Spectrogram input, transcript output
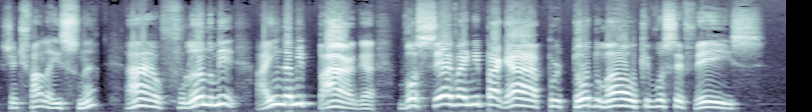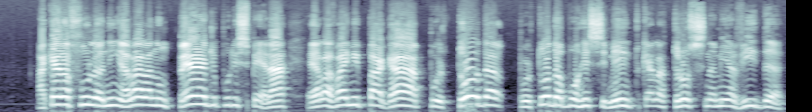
A gente fala isso, né? Ah, o fulano me ainda me paga. Você vai me pagar por todo o mal que você fez. Aquela fulaninha lá, ela não perde por esperar. Ela vai me pagar por toda por todo aborrecimento que ela trouxe na minha vida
